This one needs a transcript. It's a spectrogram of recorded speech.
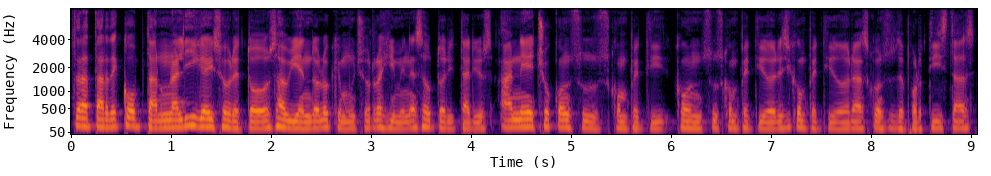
tratar de cooptar una liga y sobre todo sabiendo lo que muchos regímenes autoritarios han hecho con sus, competi- con sus competidores y competidoras, con sus deportistas,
